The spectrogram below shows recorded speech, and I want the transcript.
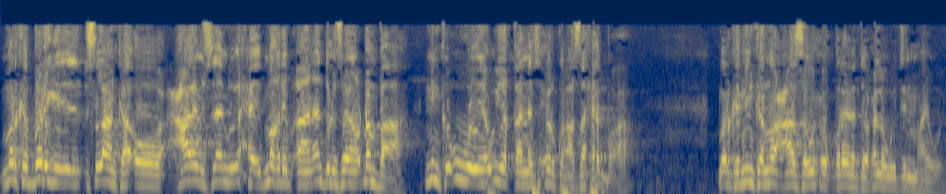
marka barigii islaamka oo caalam islaami waay maqrib aan andalus ahayn oo dhan ba ah ninka u weyne u yaqaana sixirku ah saaxir bu ahaa. Marka ninka noocaasa wuxuu qorayna de wax la weydiin maayo wey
